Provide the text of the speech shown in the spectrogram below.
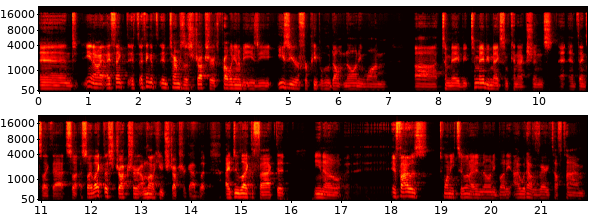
and you know I, I think it's I think it's in terms of the structure, it's probably going to be easy easier for people who don't know anyone uh, to maybe to maybe make some connections and, and, things like that. So so I like the structure. I'm not a huge structure guy, but I do like the fact that you know if I was 22 and I didn't know anybody, I would have a very tough time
